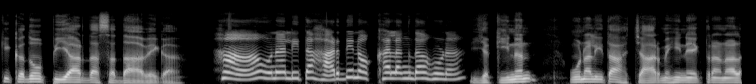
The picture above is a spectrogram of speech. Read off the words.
ਕਿ ਕਦੋਂ ਪੀਆਰ ਦਾ ਸੱਦਾ ਆਵੇਗਾ। ਹਾਂ ਉਹਨਾਂ ਲਈ ਤਾਂ ਹਰ ਦਿਨ ਔਖਾ ਲੰਘਦਾ ਹੋਣਾ। ਯਕੀਨਨ ਉਹਨਾਂ ਲਈ ਤਾਂ 4 ਮਹੀਨੇ ਇੱਕ ਤਰ੍ਹਾਂ ਨਾਲ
